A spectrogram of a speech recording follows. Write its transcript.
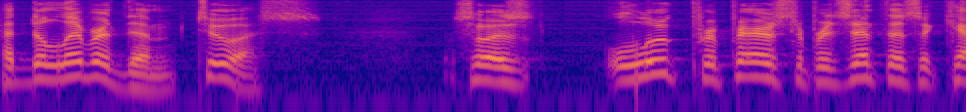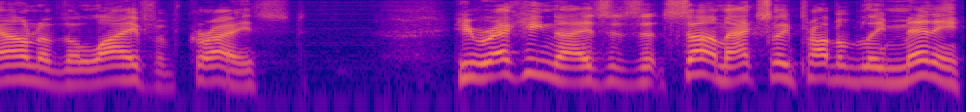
had delivered them to us. So, as Luke prepares to present this account of the life of Christ, he recognizes that some, actually probably many,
